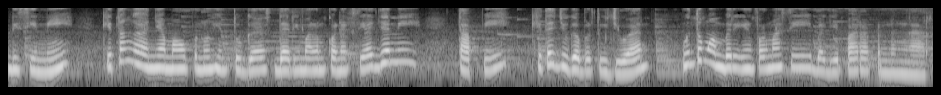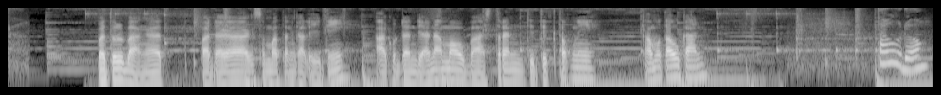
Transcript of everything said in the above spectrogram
Di sini kita nggak hanya mau penuhin tugas dari malam koneksi aja nih, tapi kita juga bertujuan untuk memberi informasi bagi para pendengar. Betul banget. Pada kesempatan kali ini, aku dan Diana mau bahas tren di TikTok nih. Kamu tahu kan? Tahu dong,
